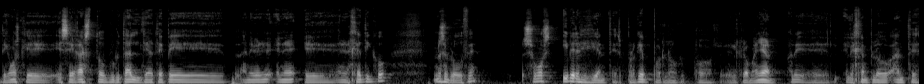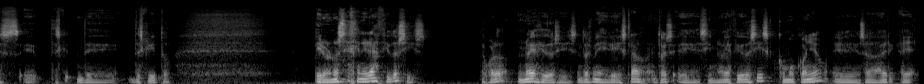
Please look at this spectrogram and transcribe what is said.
Digamos que ese gasto brutal de ATP a nivel energético no se produce. Somos hipereficientes. ¿Por qué? Por, lo, por el cromañón, ¿vale? el, ejemplo antes descrito. Pero no se genera acidosis. ¿De acuerdo? No hay acidosis. Entonces me diréis, claro, entonces eh, si no hay acidosis, ¿cómo coño? Eh, o sea, a ver, eh,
